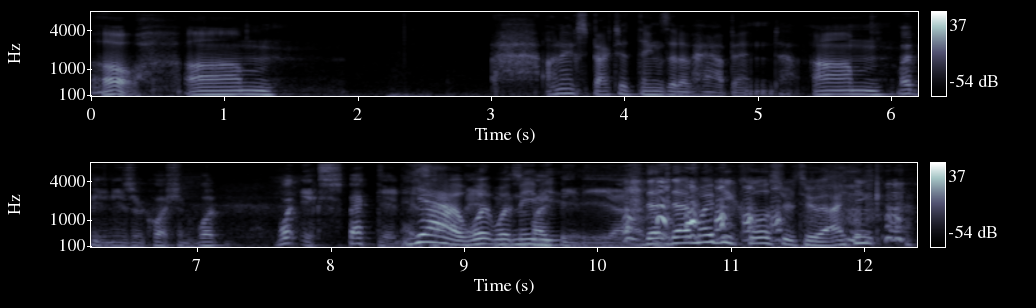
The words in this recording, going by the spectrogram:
Oh, um, unexpected things that have happened. Um, Might be an easier question. What what expected? Has yeah, what what maybe might be the, uh, that that might be closer to it. I think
